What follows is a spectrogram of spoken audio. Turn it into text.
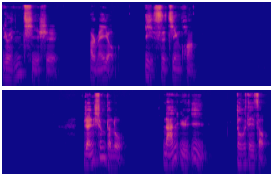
云起时，而没有一丝惊慌。人生的路，难与易都得走。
